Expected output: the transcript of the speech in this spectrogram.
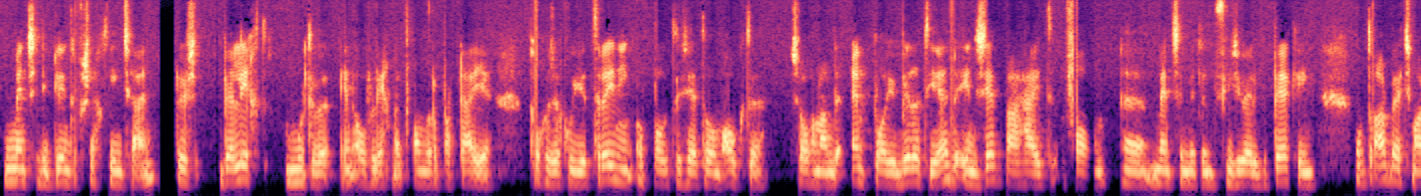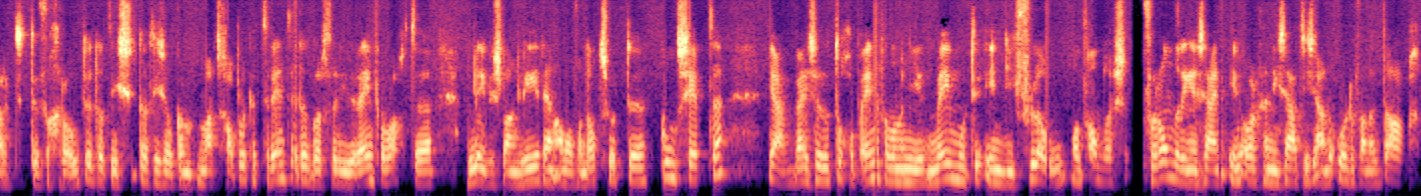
mensen die blind of slechtziend zijn. Dus wellicht moeten we in overleg met andere partijen toch eens een goede training op poten zetten om ook de zogenaamde employability, hè, de inzetbaarheid van uh, mensen met een visuele beperking op de arbeidsmarkt te vergroten. Dat is, dat is ook een maatschappelijke trend. Hè. Dat wordt van iedereen verwacht. Uh, levenslang leren en allemaal van dat soort uh, concepten. Ja, wij zullen toch op een of andere manier mee moeten in die flow. Want anders veranderingen zijn in organisaties aan de orde van de dag.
